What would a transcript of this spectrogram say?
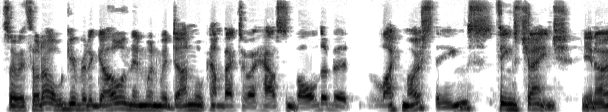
So we thought, oh, we'll give it a go, and then when we're done, we'll come back to our house in Boulder. But like most things, things change. You know,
